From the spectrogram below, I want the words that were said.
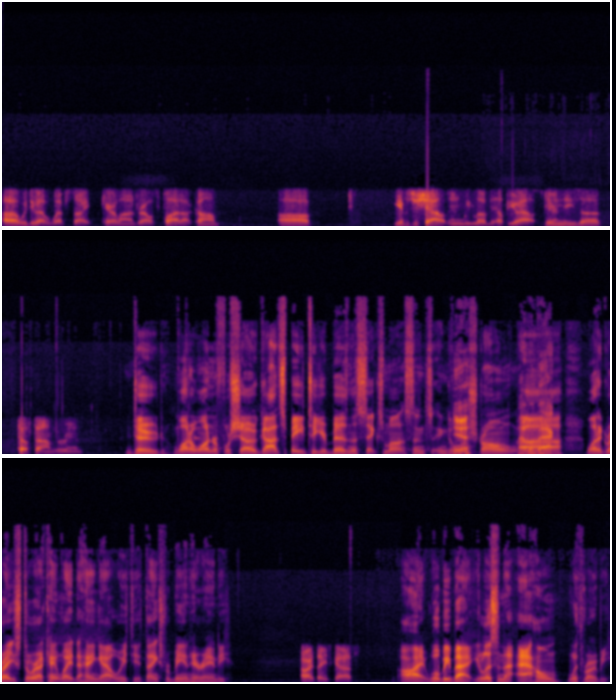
Uh, we do have a website, carolinadrywallsupply.com. Uh, give us a shout, and we'd love to help you out during these uh, tough times we're in. Dude, what a wonderful show. Godspeed to your business. Six months and, and going Yeah. strong. Have 'em back. Uh, What a great story. I can't wait to hang out with you. Thanks for being here, Andy. All right, thanks, guys. All right, we'll be back. You're listening to At Home with Roby.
